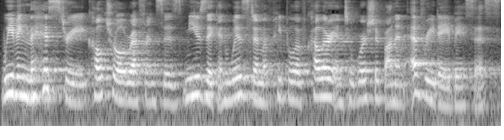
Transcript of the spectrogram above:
Weaving the history, cultural references, music, and wisdom of people of color into worship on an everyday basis,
